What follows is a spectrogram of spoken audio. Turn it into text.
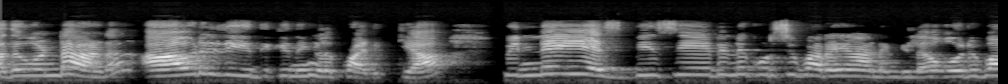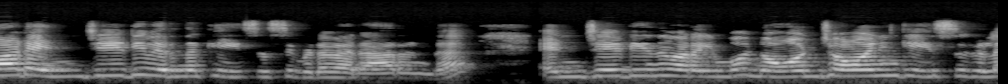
അതുകൊണ്ടാണ് ആ ഒരു രീതിക്ക് നിങ്ങൾ പഠിക്കുക പിന്നെ ഈ എസ് ബി സി ഐഡിനെ കുറിച്ച് പറയുകയാണെങ്കിൽ ഒരുപാട് എൻ ജെ ഡി വരുന്ന കേസസ് ഇവിടെ വരാറുണ്ട്. എൻ ജെ ഡി എന്ന് പറയുമ്പോൾ നോൺ ജോയിനിങ് കേസുകൾ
